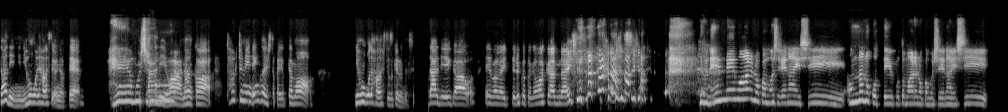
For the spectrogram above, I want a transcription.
Daddy に日本語で話すようになって、へえ、面白い。 Daddy は、なんか、talk to me in English とか言っても、日本語で話し続けるんですよ。 Daddy が、エヴァが言ってることがわかんない。でも年齢もあるのかもしれないし、女の子っていうこともあるのかもしれないし、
